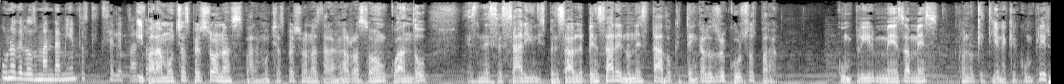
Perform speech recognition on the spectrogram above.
uno de los mandamientos que se le pasó. Y para muchas personas, para muchas personas darán la razón cuando es necesario, indispensable pensar en un Estado que tenga los recursos para cumplir mes a mes con lo que tiene que cumplir.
